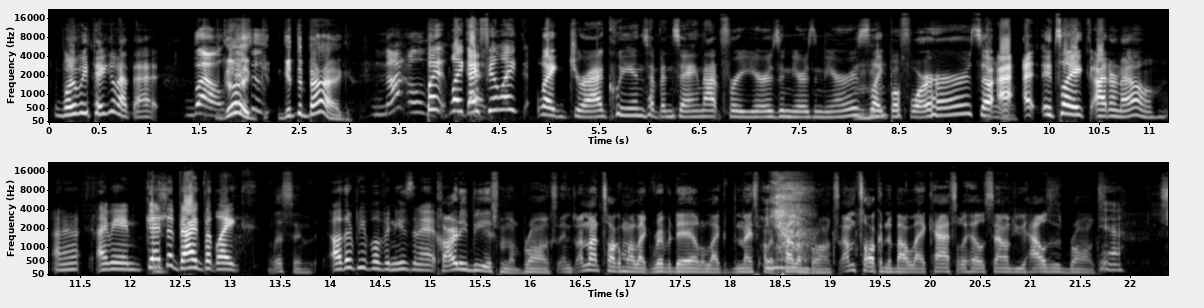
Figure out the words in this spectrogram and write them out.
What do we think about that? well, good. this is G- Get the bag. Not only, But like, I feel like like drag queens have been saying that for years and years and years, Mm-hmm. like before her. So Yeah. I, I, it's like I don't know. I don't. I mean, get the bag, but like Listen, other people have been using it. Cardi B is from the Bronx, and I'm not talking about like Riverdale or like the nice part of Pelham Bronx. I'm talking about like Castle Hill, Soundview, Houses, Bronx. Yeah.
